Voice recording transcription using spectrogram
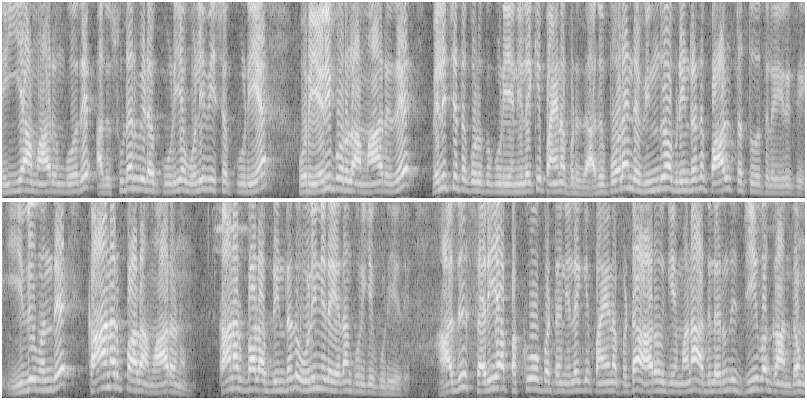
நெய்யாக மாறும்போது அது சுடர்விடக்கூடிய ஒளி வீசக்கூடிய ஒரு எரிபொருளாக மாறுது வெளிச்சத்தை கொடுக்கக்கூடிய நிலைக்கு பயணப்படுது. அது போல இந்த விந்து அப்படின்றது பால் தத்துவத்தில் இருக்கு. இது வந்து காணற்பாலாக மாறணும். காணற்பால் அப்படின்றது ஒளிநிலையை தான் குறிக்கக்கூடியது. அது சரியாக பக்குவப்பட்ட நிலைக்கு பயணப்பட்ட ஆரோக்கியமான அதிலிருந்து ஜீவகாந்தம்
